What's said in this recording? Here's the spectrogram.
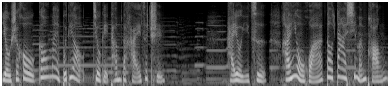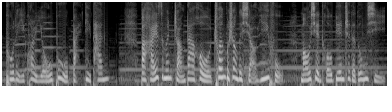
有时候糕卖不掉，就给他们的孩子吃。还有一次，韩永华到大西门旁铺了一块油布摆地摊。把孩子们长大后穿不上的小衣服、毛线头编织的东西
